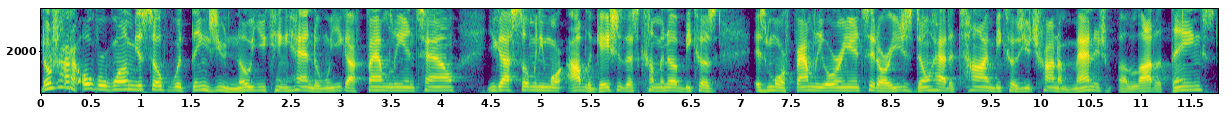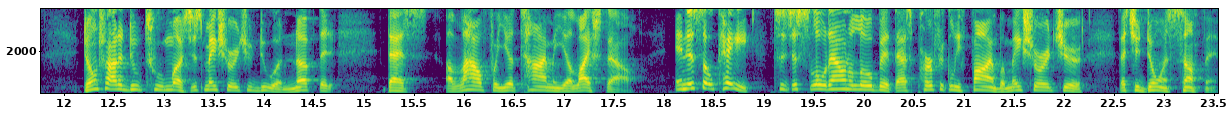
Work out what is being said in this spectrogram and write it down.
don't try to overwhelm yourself with things you know you can't handle. When you got family in town, you got so many more obligations that's coming up because it's more family oriented or you just don't have the time because you're trying to manage a lot of things, don't try to do too much. Just make sure that you do enough that that's allowed for your time and your lifestyle. And it's okay to just slow down a little bit. That's perfectly fine, but make sure that you're that you're doing something.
